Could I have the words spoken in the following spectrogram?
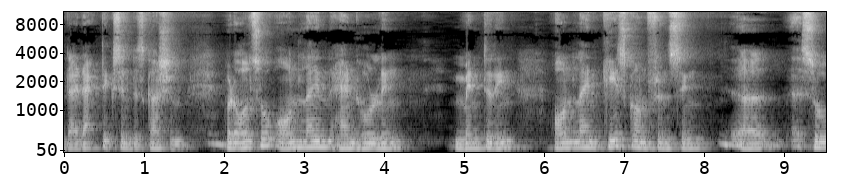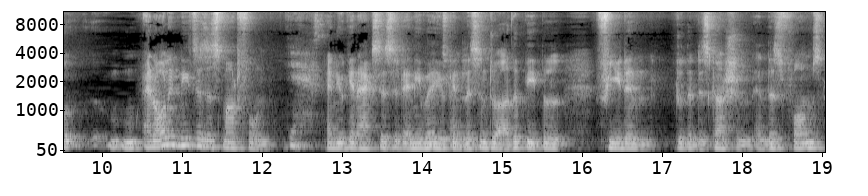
didactics and discussion, but also online handholding, mentoring, online case conferencing. Uh, so, and all it needs is a smartphone. Yes. And you can access it anywhere. That's you can right. listen to other people feed in to the discussion. And this forms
